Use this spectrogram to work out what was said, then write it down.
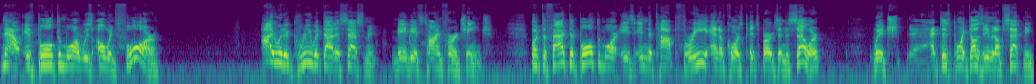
Now, if Baltimore was 0 4, I would agree with that assessment. Maybe it's time for a change. But the fact that Baltimore is in the top three, and of course Pittsburgh's in the cellar, which eh, at this point doesn't even upset me.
